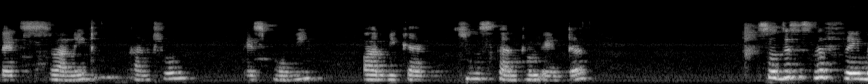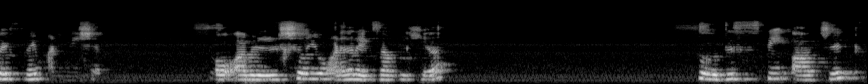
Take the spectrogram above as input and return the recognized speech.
Let's run it. Control test movie. Or we can choose control enter. So this is the frame by frame animation. So I will show you another example here. So this is the object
